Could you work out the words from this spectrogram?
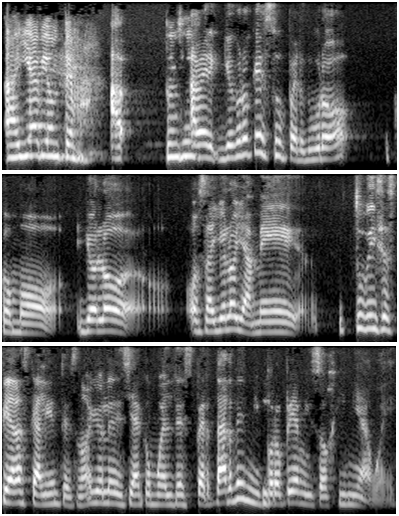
ahí había un tema. Ah, a ver, yo creo que es súper duro como yo lo, o sea, yo lo llamé, tú dices piedras calientes, ¿no? Yo le decía como el despertar de mi propia misoginia, güey.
